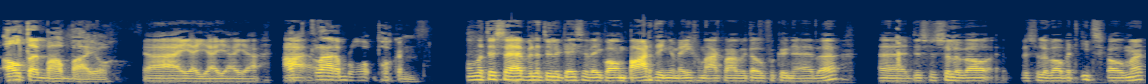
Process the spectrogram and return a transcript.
Altijd behapbaar, joh. Ja, ja, ja, ja, ja. Ah, klare bro brokken. Ondertussen hebben we natuurlijk deze week wel een paar dingen meegemaakt waar we het over kunnen hebben. Uh, dus we zullen, wel, we zullen wel met iets komen.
